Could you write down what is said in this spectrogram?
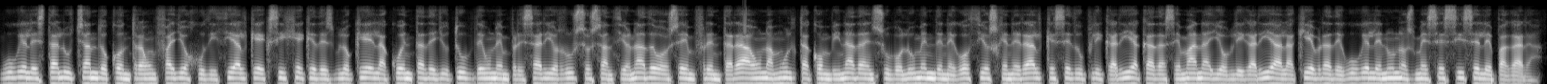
Google está luchando contra un fallo judicial que exige que desbloquee la cuenta de YouTube de un empresario ruso sancionado o se enfrentará a una multa combinada en su volumen de negocios general que se duplicaría cada semana y obligaría a la quiebra de Google en unos meses si se le pagara.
